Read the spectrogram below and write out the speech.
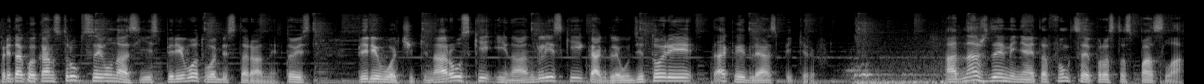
При такой конструкции у нас есть перевод в обе стороны. То есть переводчики на русский и на английский как для аудитории, так и для спикеров. Однажды меня эта функция просто спасла,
